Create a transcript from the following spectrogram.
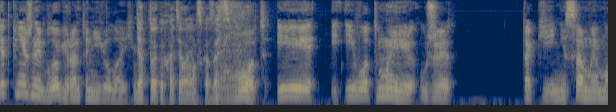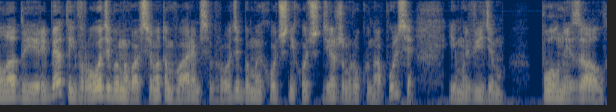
это книжный блогер Антони Юлай. Я только хотел о нем сказать. Вот. И, и, и вот мы уже такие не самые молодые ребята, и вроде бы мы во всем этом варимся, вроде бы мы, хочешь не хочешь, держим руку на пульсе, и мы видим полный зал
